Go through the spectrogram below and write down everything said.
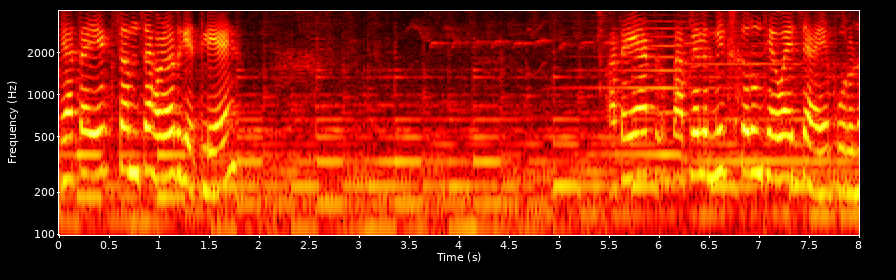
मी आता एक चमचा हळद घेतली आहे. आता यात आपल्याला मिक्स करून ठेवायचे आहे पूर्ण.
